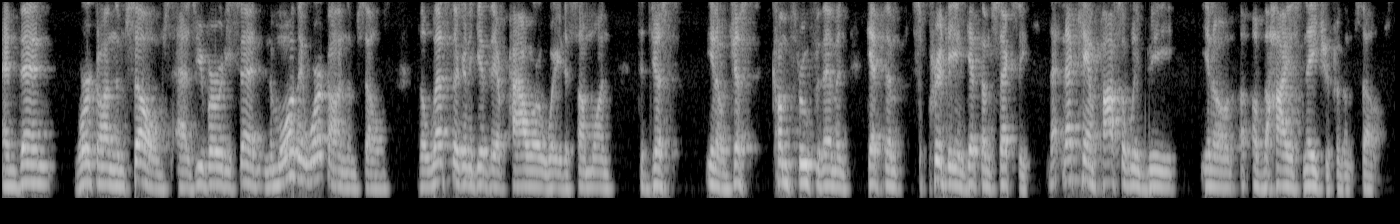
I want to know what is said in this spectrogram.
and then work on themselves, as you've already said. And the more they work on themselves, the less they're going to give their power away to someone to just, you know, just come through for them and get them pretty and get them sexy. That, that can't possibly be you know, of the highest nature for themselves.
